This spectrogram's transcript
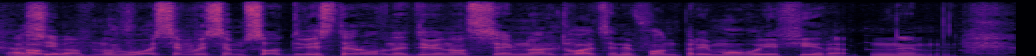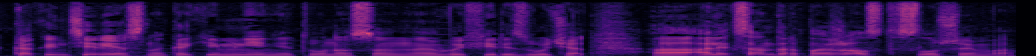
Спасибо. 8 800 200 ровно 9702, телефон прямого эфира. Как интересно, какие мнения-то у нас э, в эфире звучат. А, Александр, пожалуйста, слушаем вас.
